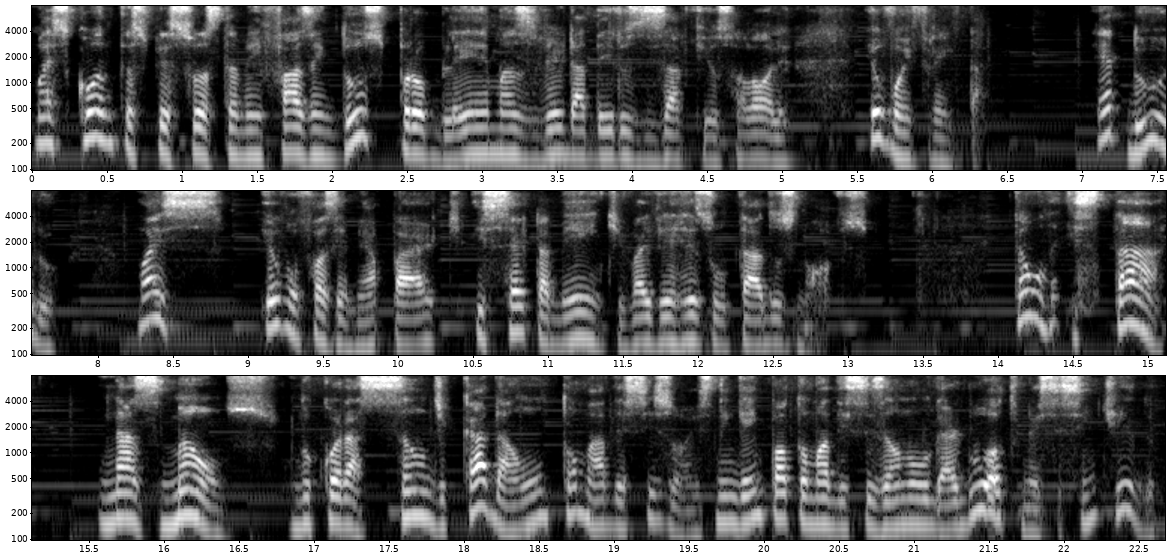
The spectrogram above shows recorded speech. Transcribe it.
Mas quantas pessoas também fazem dos problemas verdadeiros desafios? Falam, olha, eu vou enfrentar. É duro, mas eu vou fazer minha parte e certamente vai ver resultados novos. Então, está nas mãos, no coração de cada um tomar decisões. Ninguém pode tomar decisão no lugar do outro nesse sentido.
